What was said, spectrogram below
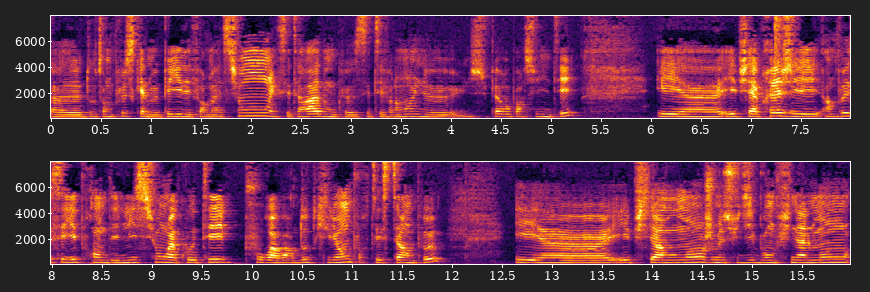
euh, d'autant plus qu'elle me payait des formations, etc. Donc euh, c'était vraiment une, une super opportunité. Et, euh, et puis après, j'ai un peu essayé de prendre des missions à côté pour avoir d'autres clients, pour tester un peu. Et, et puis à un moment, je me suis dit, bon, finalement,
